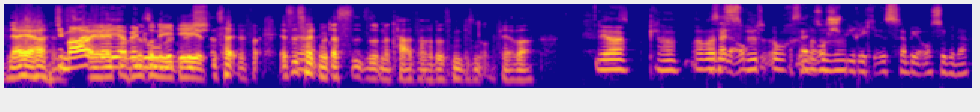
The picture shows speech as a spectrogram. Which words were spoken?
Naja, optimal wäre ja, wenn du. so eine Idee. Es ist halt, es ist ja. halt nur das, so eine Tatsache, dass es ein bisschen unfair war. Ja, klar. Aber das, das halt auch, wird auch, was halt auch so schwierig ist, habe ich auch so gedacht.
